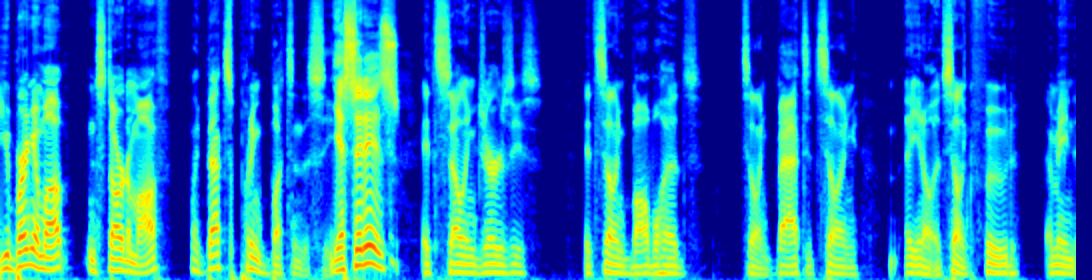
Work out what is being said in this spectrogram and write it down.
You bring him up and start him off like that's putting butts in the seat. Yes, it is. It's selling jerseys. It's selling bobbleheads. It's selling bats. It's selling, uh, you know, it's selling food. I mean,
